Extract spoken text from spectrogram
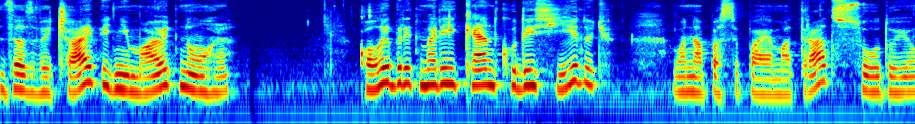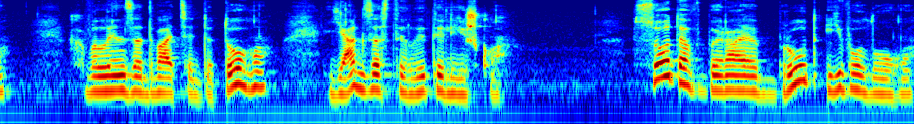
зазвичай піднімають ноги. Коли Брід Марі й Кент кудись їдуть, вона посипає матрац содою хвилин за 20 до того, як застелити ліжко. Сода вбирає бруд і вологу,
